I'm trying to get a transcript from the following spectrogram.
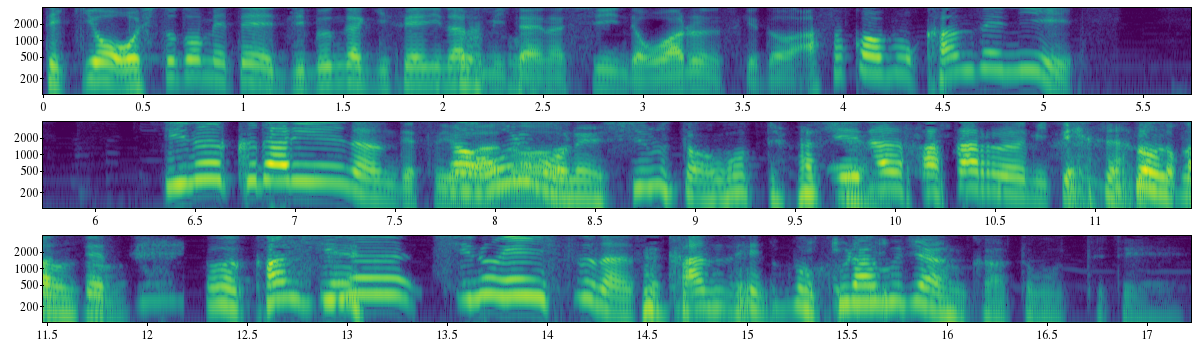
敵を押しとどめて自分が犠牲になるみたいなシーンで終わるんですけど、あそこはもう完全に、死ぬくだりなんですいよ。俺もね、死ぬとは思ってましたよ。枝刺さるみたいなそうのとかって、そうそう。うん完死全ぬ、死ぬ演出なんです、完全に。もうフラグじゃんかと思ってて。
